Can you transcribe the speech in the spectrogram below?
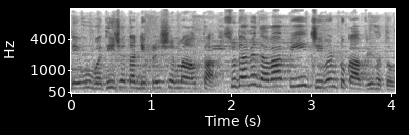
દેવું વધી જતા ડિપ્રેશનમાં આવતા સુદામે દવા પી જીવન ટૂંકાવ્યું હતું.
